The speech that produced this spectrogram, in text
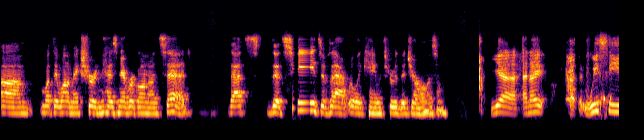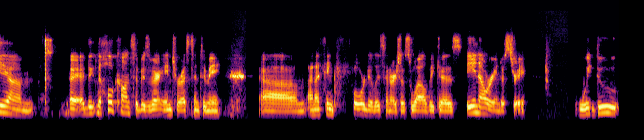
um, what they want to make sure and has never gone unsaid. That's the seeds of that really came through the journalism. Yeah, and I uh, we see um, uh, the, the, whole concept is very interesting to me, um, and I think for the listeners as well because in our industry, we do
